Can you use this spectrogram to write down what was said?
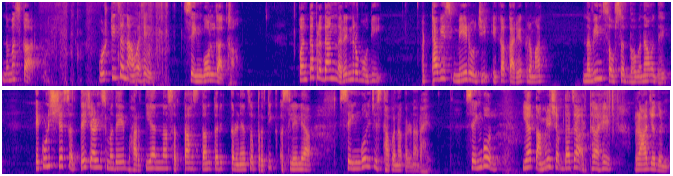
नमस्कार. गोष्टीचं नाव आहे सेंगोल गाथा. पंतप्रधान नरेंद्र मोदी अठ्ठावीस मे रोजी एका कार्यक्रमात नवीन संसद भवनामध्ये एकोणीसशे सत्तेचाळीसमध्ये भारतीयांना सत्ता हस्तांतरित करण्याचं प्रतीक असलेल्या सेंगोलची स्थापना करणार आहेत. सेंगोल या तामिळ शब्दाचा अर्थ आहे राजदंड.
